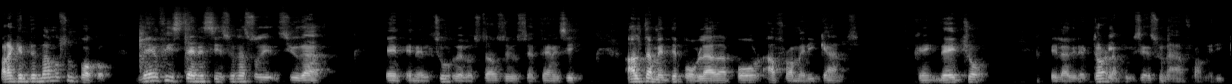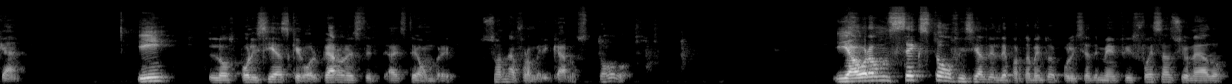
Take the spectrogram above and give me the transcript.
Para que entendamos un poco, Memphis, Tennessee es una ciudad en, en el sur de los Estados Unidos, en Tennessee, altamente poblada por afroamericanos. De hecho, eh, la directora de la policía es una afroamericana. Y los policías que golpearon a este, a este hombre son afroamericanos, todos. Y ahora un sexto oficial del Departamento de Policía de Memphis fue sancionado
